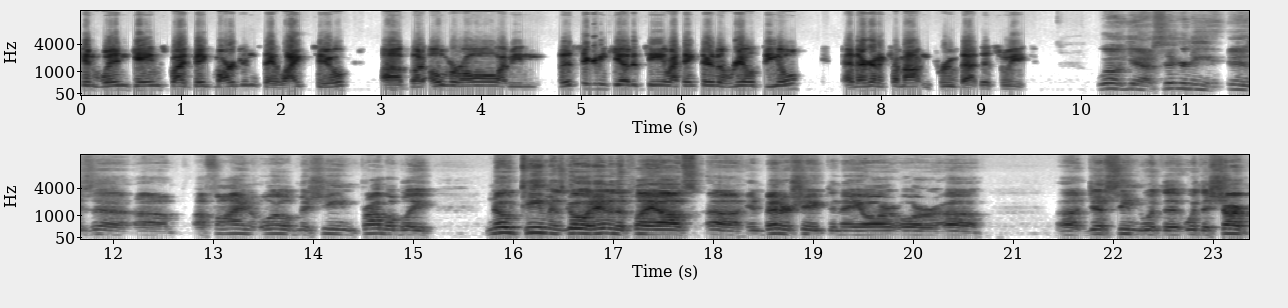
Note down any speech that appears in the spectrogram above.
can win games by big margins. They like to, uh, but overall, I mean, this Sigourney Keota team, I think they're the real deal and they're going to come out and prove that this week. Well, yeah, Sigourney is a, a, a fine oiled machine. Probably no team is going into the playoffs uh, in better shape than they are, or uh, uh, just seemed with the with the sharp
